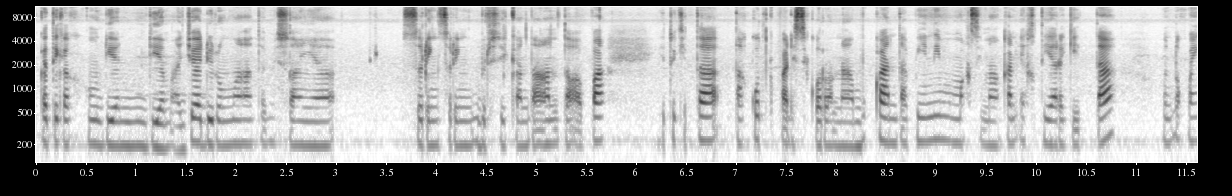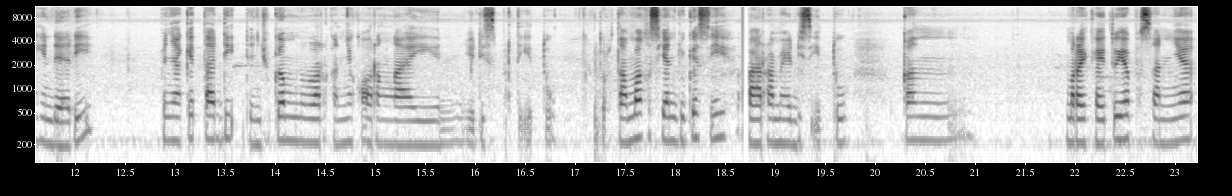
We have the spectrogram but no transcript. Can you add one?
ketika kemudian diam aja di rumah atau misalnya sering-sering bersihkan tangan atau apa itu kita takut kepada si corona. Bukan tapi ini memaksimalkan ikhtiar kita untuk menghindari penyakit tadi dan juga menularkannya ke orang lain. Jadi seperti itu. Terutama kesian juga sih para medis itu. Kan mereka itu ya pesannya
